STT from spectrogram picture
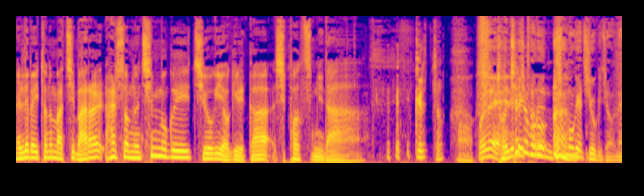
엘리베이터는 마치 말할 할수 없는 침묵의 지옥이 여기일까 싶었습니다. 그렇죠. 어, 원래 전체적으로- 침묵의 지옥이죠. 네.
